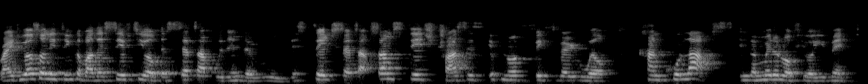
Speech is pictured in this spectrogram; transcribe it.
Right? We also need to think about the safety of the setup within the room, the stage setup. Some stage trusses, if not fixed very well, can collapse in the middle of your event.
